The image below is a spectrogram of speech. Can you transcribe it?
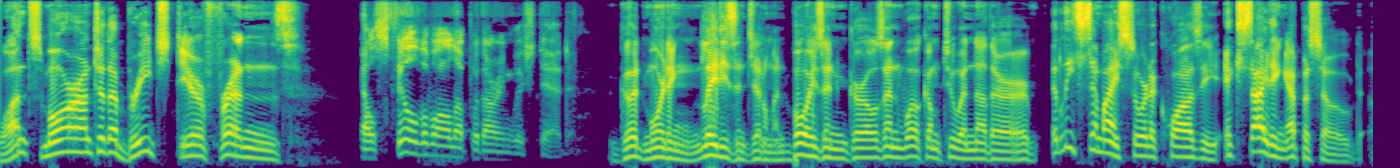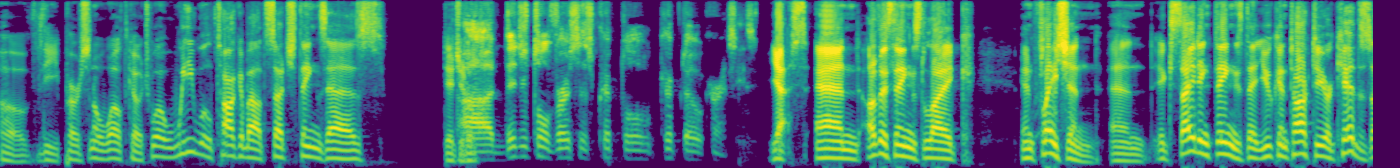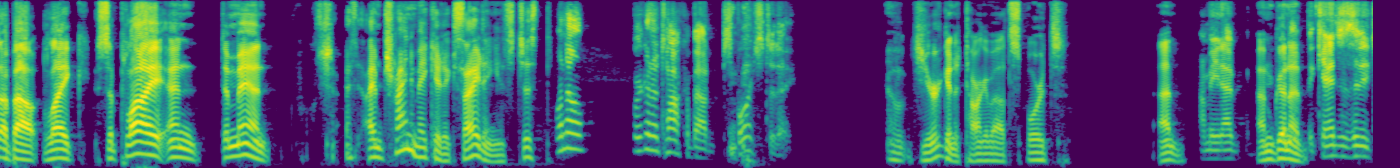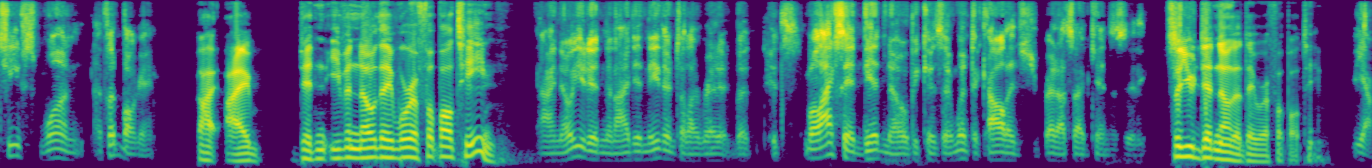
Once more unto the breach, dear friends. Else fill the wall up with our English dead. Good morning, ladies and gentlemen, boys and girls, and welcome to another, at least semi sort of quasi exciting episode of the Personal Wealth Coach, where we will talk about such things as digital, Uh, digital versus crypto cryptocurrencies. yes, and other things like inflation and exciting things that you can talk to your kids about, like supply and demand. I'm trying to make it exciting. It's just Well, no, we're going to talk about sports today. oh, you're going to talk about sports. I'm I mean, I, I'm gonna the Kansas City Chiefs won a football game. I, I didn't even know they were a football team. I know you didn't, and I didn't either until I read it. But it's well, actually, I did know because I went to college right outside Kansas City, So you did know that they were a football team. Yeah,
